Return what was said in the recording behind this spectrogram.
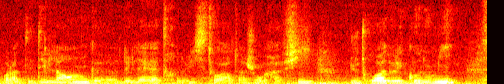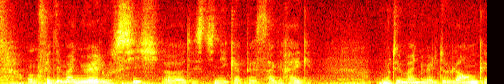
voilà, des, langues, des lettres, de l'histoire, de la géographie, du droit, de l'économie. On fait des manuels aussi, destinés CAPES à Greg, ou des manuels de langue.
